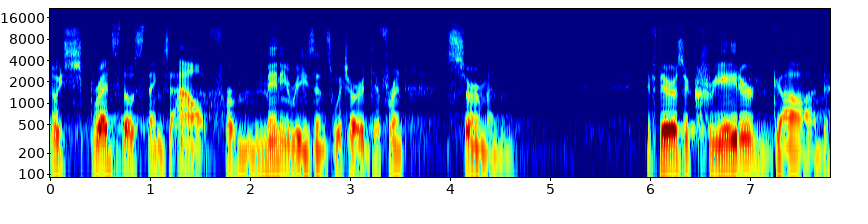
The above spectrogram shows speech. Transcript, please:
No, He spreads those things out for many reasons, which are a different sermon. If there is a creator God,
